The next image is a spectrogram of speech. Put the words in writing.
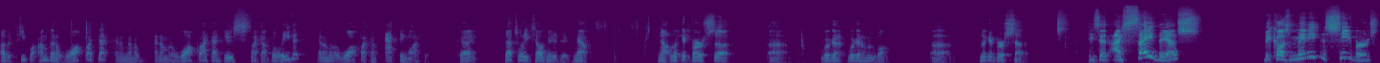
other people, I'm going to walk like that, and I'm going to and I'm going to walk like I do, like I believe it, and I'm going to walk like I'm acting like it. Okay, that's what he tells me to do. Now, now look at verse. Uh, uh, we're gonna we're gonna move on. Uh, look at verse seven. He said, "I say this because many deceivers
